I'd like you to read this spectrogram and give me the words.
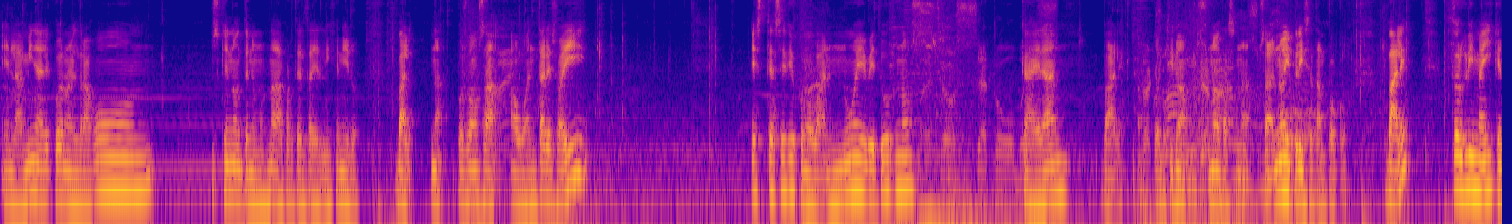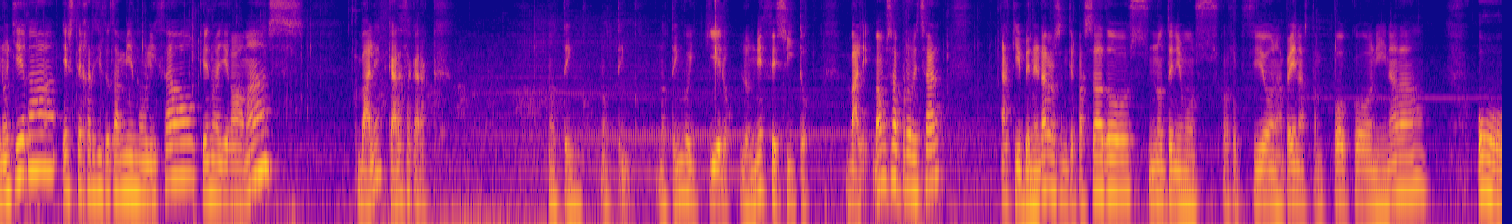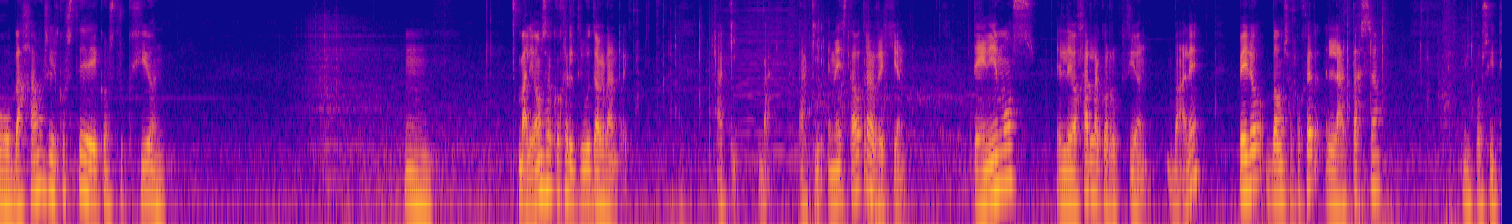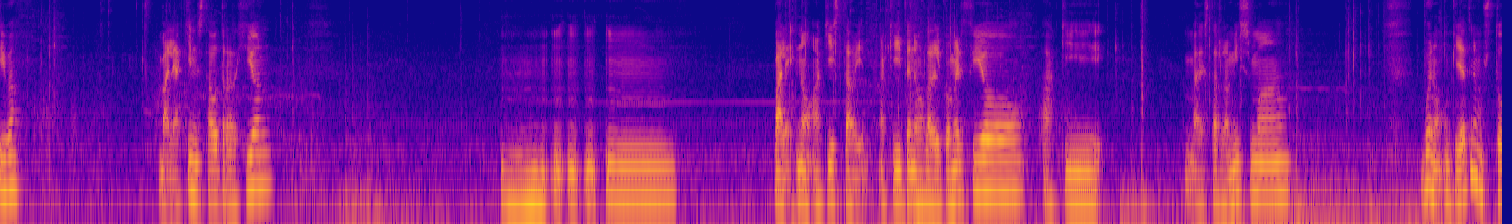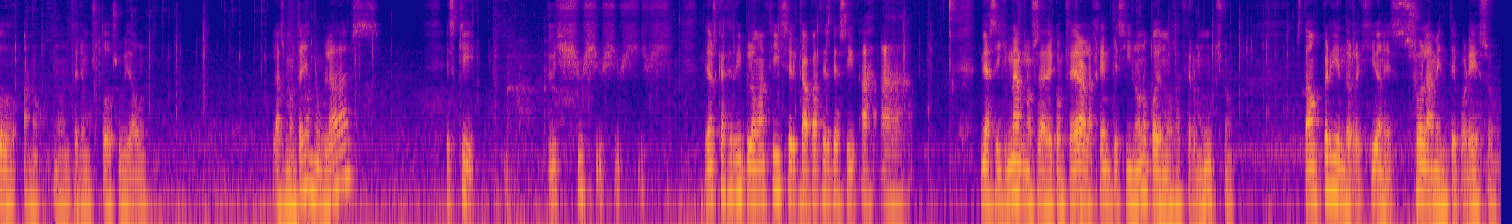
En la mina del cuerno del dragón... Es que no tenemos nada aparte del taller del ingeniero. Vale, nada. Pues vamos a aguantar eso ahí. Este asedio, ¿cómo va? Nueve turnos. Caerán Vale, continuamos, no pasa nada. O sea, no hay prisa tampoco. Vale, Thorgrim ahí que no llega. Este ejército también movilizado, que no ha llegado más. Vale, Karak No tengo, no tengo, no tengo y quiero, lo necesito. Vale, vamos a aprovechar aquí, venerar a los antepasados. No tenemos corrupción apenas tampoco, ni nada. Oh, bajamos el coste de construcción. Mmm Vale, vamos a coger el tributo al Gran Rey. Aquí, vale. Aquí, en esta otra región. Tenemos el de bajar la corrupción, ¿vale? Pero vamos a coger la tasa impositiva. Vale, aquí en esta otra región. Vale, no, aquí está bien. Aquí tenemos la del comercio. Aquí... Vale, esta es la misma. Bueno, aunque ya tenemos todo... Ah, no, no tenemos todo subido aún. Las montañas nubladas... Es que... Tenemos que hacer diplomacia y ser capaces de, de asignarnos, o sea, de confederar a la gente. Si no, no podemos hacer mucho. Estamos perdiendo regiones solamente por eso.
